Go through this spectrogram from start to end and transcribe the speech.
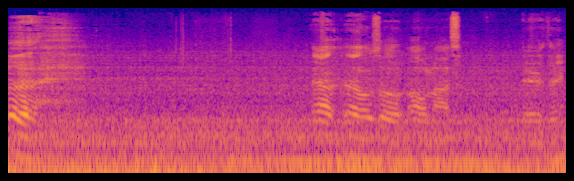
uh that, that was all, all awesome. Everything.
